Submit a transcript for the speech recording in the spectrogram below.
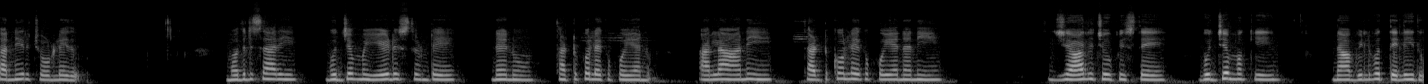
కన్నీరు చూడలేదు. మొదటిసారి బుజ్జమ్మ ఏడుస్తుంటే నేను తట్టుకోలేకపోయాను. అలా అని తట్టుకోలేకపోయానని జాలి చూపిస్తే బుజ్జమ్మకి నా విలువ తెలీదు.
